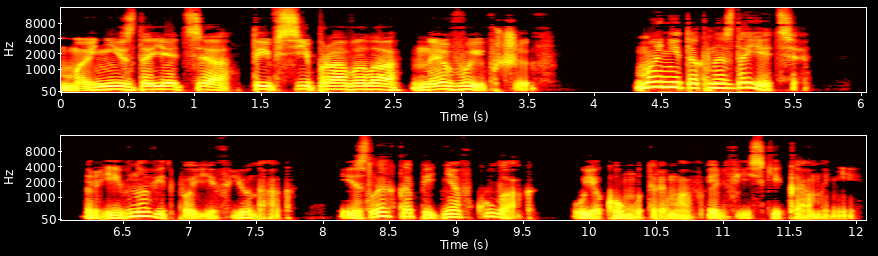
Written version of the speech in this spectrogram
Мені здається, ти всі правила не вивчив. Мені так не здається, рівно відповів юнак і злегка підняв кулак, у якому тримав ельфійські камені.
